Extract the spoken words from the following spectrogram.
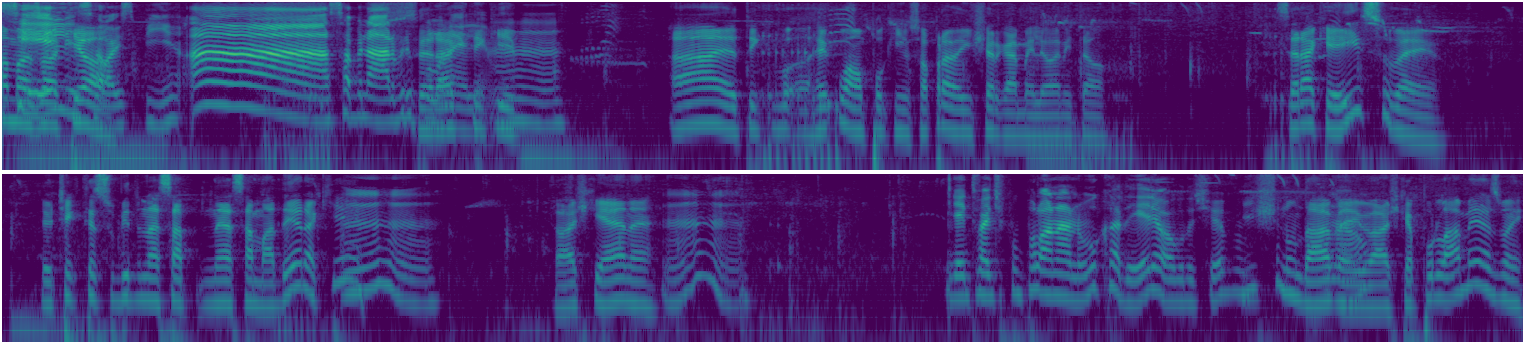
Ah, ver se ele, aqui, ó. espirra. Ah, sobe na árvore e pula que nele. tem que- Uhum. Ah, eu tenho que recuar um pouquinho só pra enxergar melhor, então. Será que é isso, velho? Eu tinha que ter subido nessa, nessa madeira aqui? Uhum. Eu acho que é, né? Uhum. E aí tu vai, tipo, pular na nuca dele ou algo do tipo? Ixi, não dá, velho. Eu acho que é por lá mesmo, hein?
